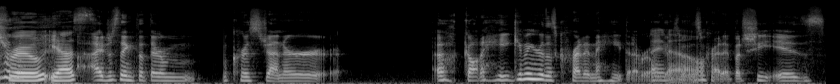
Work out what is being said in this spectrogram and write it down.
True, yes. I just think that their Kris Jenner. Oh God, I hate giving her this credit, and I hate that everyone I gives her this credit. But she is.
